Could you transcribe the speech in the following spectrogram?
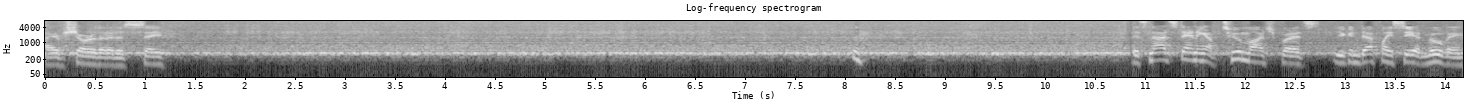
I have showed her that it is safe. it's not standing up too much, but it's you can definitely see it moving.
